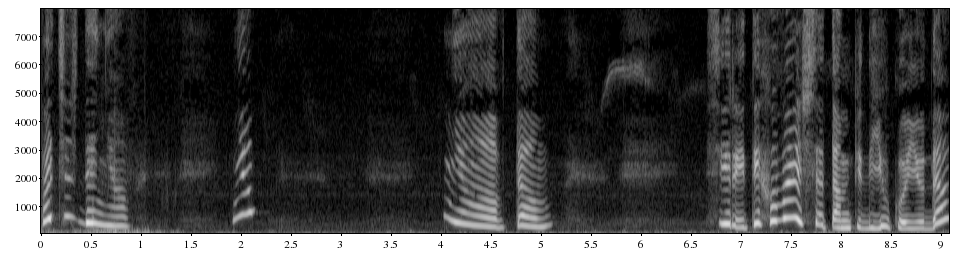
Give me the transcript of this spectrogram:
Бачиш, де няв? Няв. Няв там. Сірий, ти ховаєшся там під юкою, да?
